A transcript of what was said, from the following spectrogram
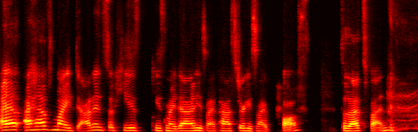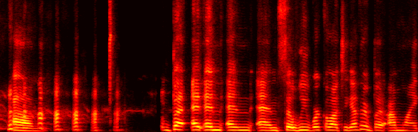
i i have my dad and so he's he's my dad he's my pastor he's my boss so that's fun um but and and and so we work a lot together but i'm like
